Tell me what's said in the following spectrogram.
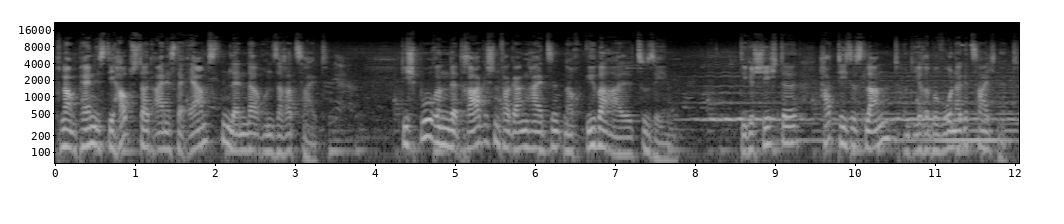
Phnom Penh ist die Hauptstadt eines der ärmsten Länder unserer Zeit. Die Spuren der tragischen Vergangenheit sind noch überall zu sehen. Die Geschichte hat dieses Land und ihre Bewohner gezeichnet.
